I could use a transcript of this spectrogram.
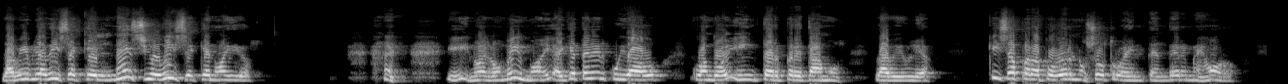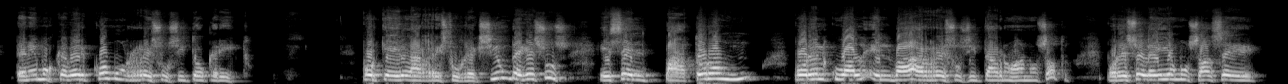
La Biblia dice que el necio dice que no hay Dios. y no es lo mismo. Hay, hay, que tener cuidado cuando interpretamos la Biblia. Quizá para poder nosotros entender mejor, tenemos que ver cómo resucitó Cristo. Porque la resurrección de Jesús es el patrón por el cual Él va a resucitarnos a nosotros. Por eso leíamos hace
